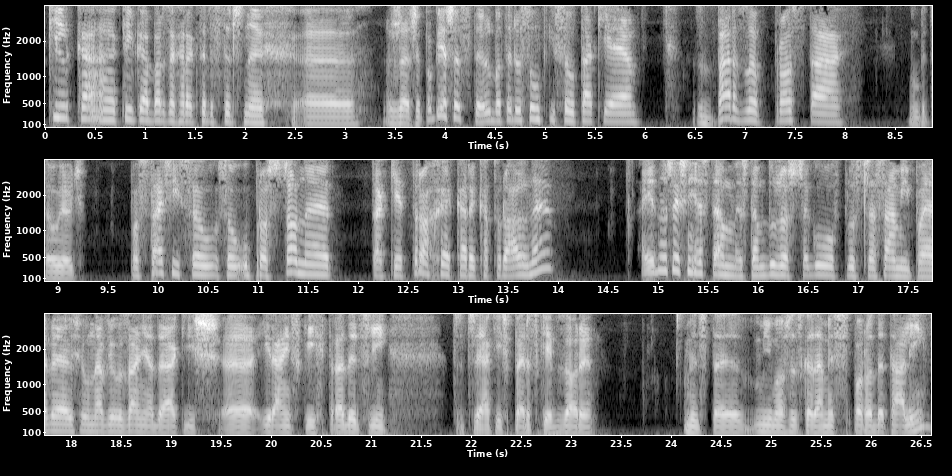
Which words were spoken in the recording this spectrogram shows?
kilka, kilka bardzo charakterystycznych e, rzeczy. Po pierwsze styl, bo te rysunki są takie bardzo prosta, jakby to ująć. Postaci są, są uproszczone, takie trochę karykaturalne, a jednocześnie jest tam, jest tam dużo szczegółów, plus czasami pojawiają się nawiązania do jakichś e, irańskich tradycji, czy, czy jakieś perskie wzory. Więc te, mimo wszystko tam jest sporo detali.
